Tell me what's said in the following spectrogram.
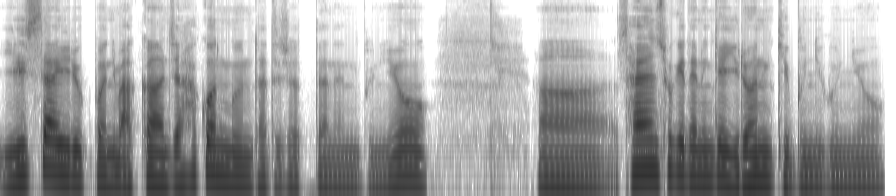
1426번님, 아까 이제 학원 문 닫으셨다는 분이요. 아, 사연 소개되는 게 이런 기분이군요.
